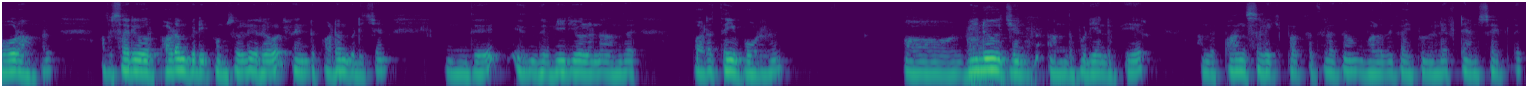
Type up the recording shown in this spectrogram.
போகிறாங்க அப்போ சரி ஒரு படம் பிடிப்போம் சொல்லி ரெண்டு படம் பிடித்தேன் இந்த இந்த வீடியோவில் நான் அந்த படத்தையும் போடுறேன். வினோஜன் அந்த பொடியன்ற பேர். அந்த பான் சிலைக்கு பக்கத்தில் தான் வலது கைப்பங்க லெஃப்ட் ஹேண்ட் சைடில்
